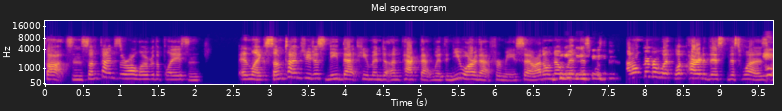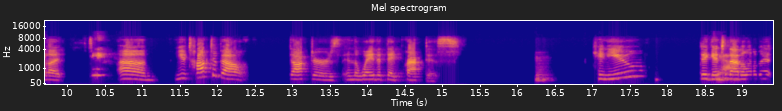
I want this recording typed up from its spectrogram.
thoughts and sometimes they're all over the place and and like sometimes you just need that human to unpack that with and you are that for me so i don't know when this was i don't remember what what part of this this was but um you talked about doctors and the way that they practice. Can you dig into yeah. that a little bit?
